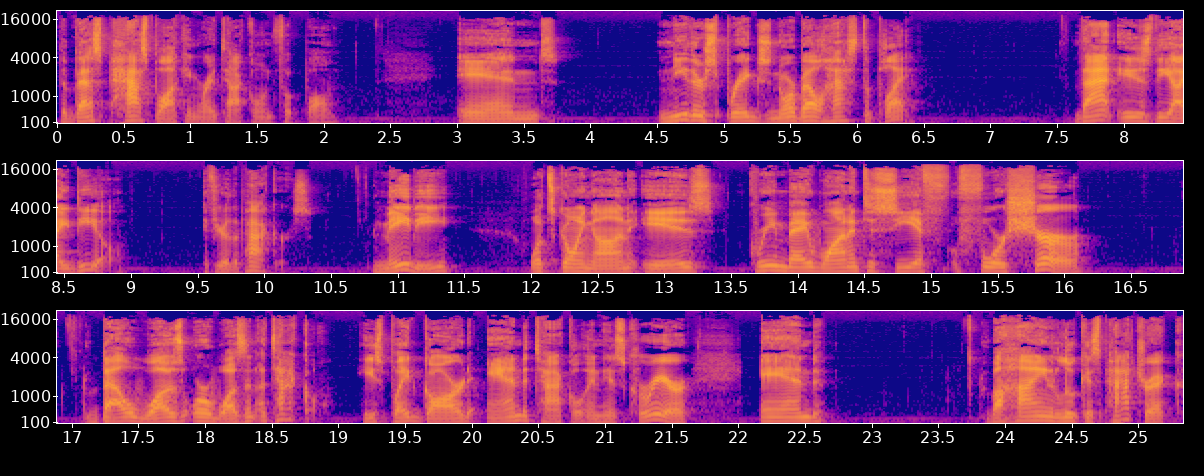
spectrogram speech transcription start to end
the best pass blocking right tackle in football, and neither Spriggs nor Bell has to play. That is the ideal if you're the Packers. Maybe what's going on is Green Bay wanted to see if for sure Bell was or wasn't a tackle. He's played guard and a tackle in his career. And behind Lucas Patrick,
